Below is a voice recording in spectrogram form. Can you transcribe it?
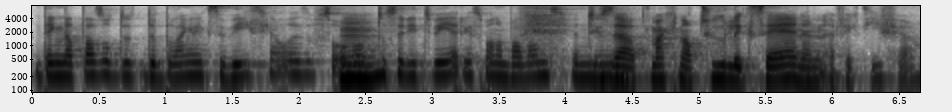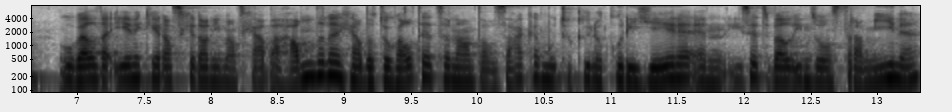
Ik denk dat dat zo de, de belangrijkste weegschaal is, of zo, mm. tussen die twee ergens van een balans vinden. Dus dat, het mag natuurlijk zijn en effectief, ja. Hoewel dat ene keer als je dan iemand gaat behandelen, gaat het toch altijd een aantal zaken moeten kunnen corrigeren en is het wel in zo'n stramine.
